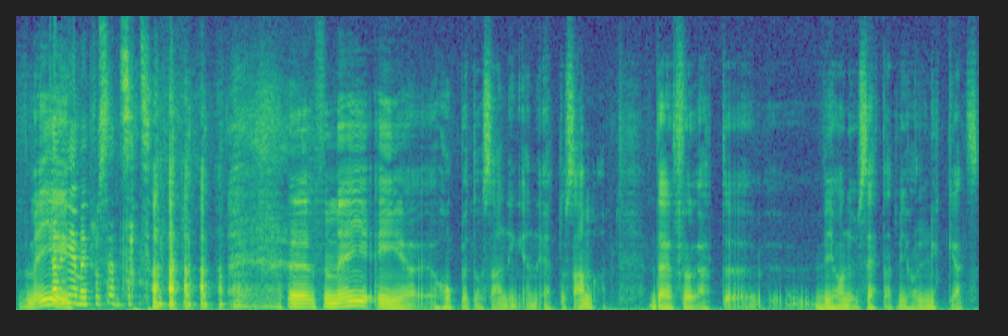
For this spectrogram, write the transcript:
Mig... Kan du ge mig procentsatsen? Eh, för mig är hoppet och sanningen ett och samma. Därför att eh, vi har nu sett att vi har lyckats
